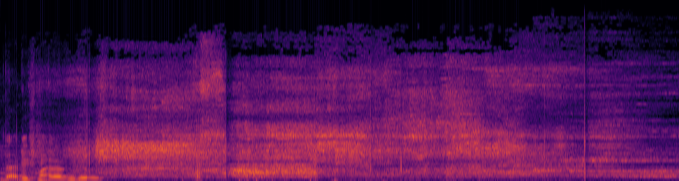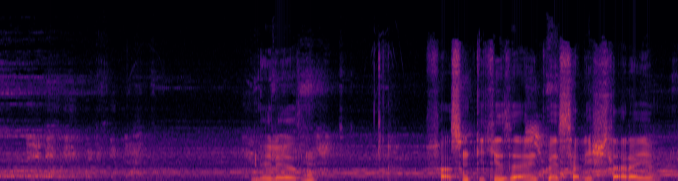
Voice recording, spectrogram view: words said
Darius maravilhoso. Beleza. Façam o que quiserem com esse alistar aí.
